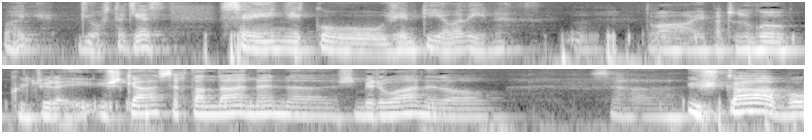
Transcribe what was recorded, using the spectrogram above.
Bai, geostak ez, zeheneko gentia badin, eh? Ba, aipatu dugu kultura euska, zertan da hemen uh, Siberuan edo... Zer, uh, Euska, bo,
